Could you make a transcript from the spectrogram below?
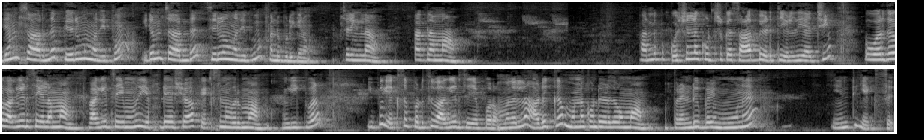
இடம் சார்ந்த பெரும மதிப்பும் இடம் சார்ந்த சிறும மதிப்பும் கண்டுபிடிக்கணும். சரிங்களா? பார்க்கலாமா? பாருங்க இப்போ கொஷனில் கொடுத்துருக்க சார்பு எடுத்து எழுதியாச்சு. இப்போ ஒரு தடவை வகையீடு செய்யலாமா? வகையீடு செய்யும் போது எஃப் டேஷ் ஆஃப் எக்ஸ்னு வருமா? ஈக்குவல் இப்போ எக்ஸை பொறுத்து வகையீடு செய்ய போகிறோம் முதல்ல அடுக்க முன்ன கொண்டு எழுதுவோமா? இப்போ ரெண்டு பை மூணு இன்ட்டு எக்ஸு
